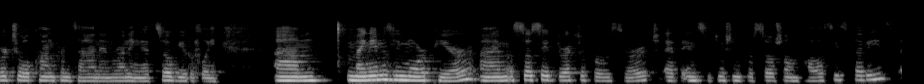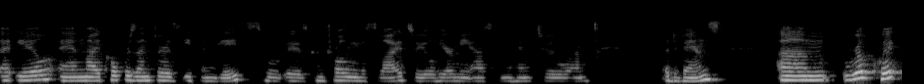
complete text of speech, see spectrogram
virtual conference on and running it so beautifully. Um, my name is Limor Peer. I'm Associate Director for Research at the Institution for Social and Policy Studies at Yale, and my co-presenter is Ethan Gates, who is controlling the slide, so you'll hear me asking him to um, advance. Um, real quick,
